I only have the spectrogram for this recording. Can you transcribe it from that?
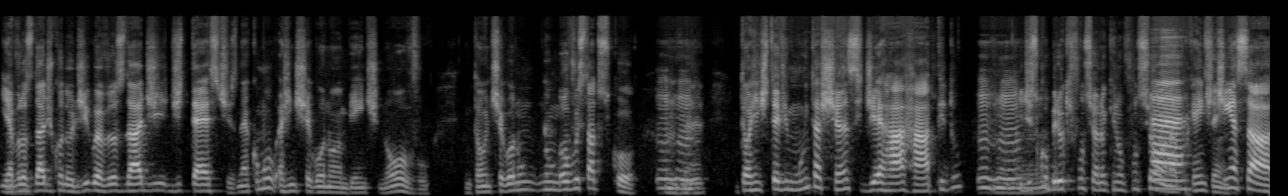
e a velocidade, quando eu digo, é a velocidade de testes, né? Como a gente chegou num ambiente novo, então a gente chegou num, num novo status quo. Uhum, né? Então a gente teve muita chance de errar rápido uhum, e descobrir o que funciona e o que não funciona. É. porque a gente Sim. tinha essa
